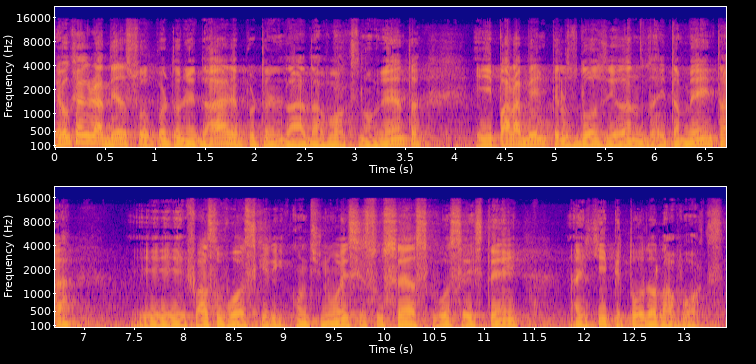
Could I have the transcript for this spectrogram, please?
Eu que agradeço a oportunidade, a oportunidade da Vox 90 e parabéns pelos 12 anos aí também, tá? E faço voz que continue esse sucesso que vocês têm, a equipe toda da Vox.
